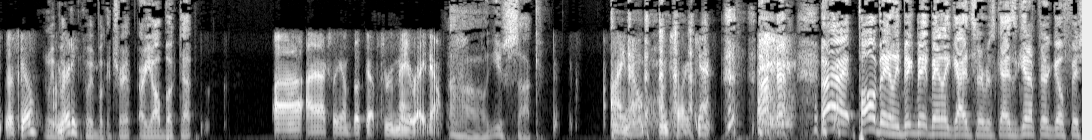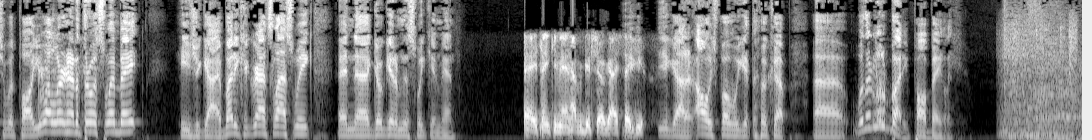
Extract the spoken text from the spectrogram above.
Let's go. Can we I'm book, ready. Can we book a trip? Are you all booked up? Uh, I actually am booked up through May right now. Oh, you suck. I know. I'm sorry, Kent. All right, Paul Bailey, Big Bait Bailey Guide Service guys, get up there and go fishing with Paul. You want to learn how to throw a swim bait? He's your guy, buddy. Congrats last week, and uh, go get him this weekend, man. Hey, thank you, man. Have a good show, guys. Thank you. You got it. Always fun when we get to hook up uh, with our little buddy, Paul Bailey.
